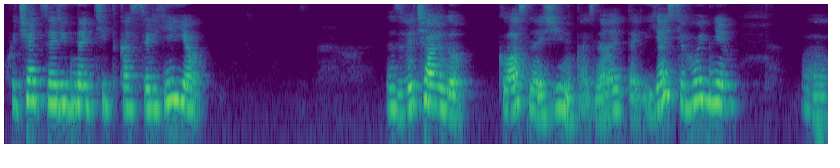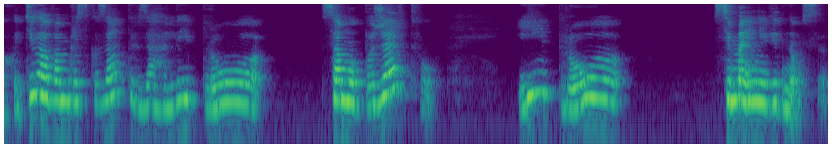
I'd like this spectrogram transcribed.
хоча це рідна тітка Сергія. Звичайно, класна жінка, знаєте. І Я сьогодні е, хотіла вам розказати взагалі про самопожертву і про сімейні відносини.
